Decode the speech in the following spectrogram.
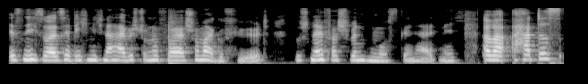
ist nicht so, als hätte ich nicht eine halbe Stunde vorher schon mal gefühlt. So schnell verschwinden Muskeln halt nicht. Aber hat das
